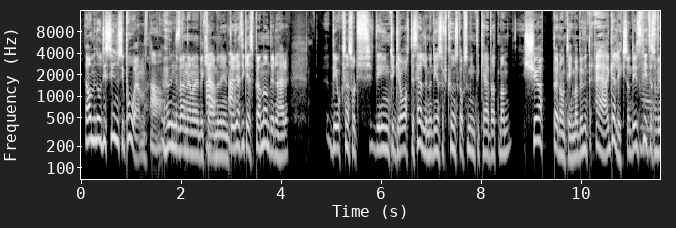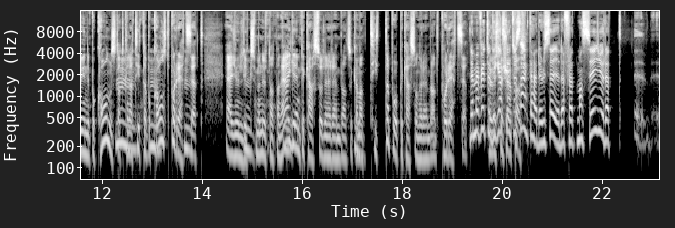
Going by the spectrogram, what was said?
Ja, men och det syns ju på en, ja, när man är bekväm eller inte. Ja. Det tycker jag är spännande. Den här, det är också en sorts, det är inte gratis heller, men det är en sorts kunskap som inte kräver att man köper någonting. Man behöver inte äga lyxen. Det är lite som vi var inne på konst, att mm, kunna titta på mm, konst på rätt mm, sätt är ju en lyx, mm. men utan att man äger en Picasso eller en Rembrandt så kan mm. man titta på Picasso och Rembrandt på rätt sätt. Nej, men vet du, det är ganska intressant det här det du säger, därför att man säger ju att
